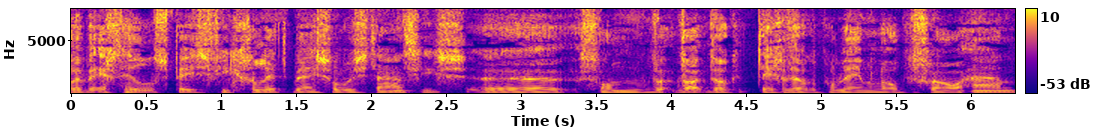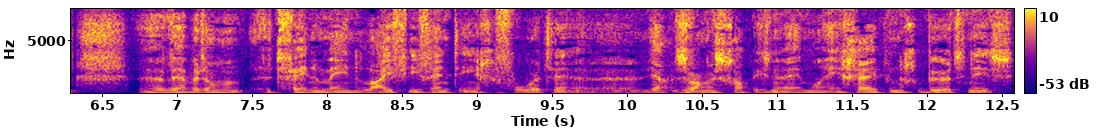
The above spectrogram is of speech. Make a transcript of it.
we hebben echt heel specifiek gelet bij sollicitaties. Uh, van welke, tegen welke problemen lopen vrouwen aan. Uh, we hebben dan het fenomeen live event ingevoerd. Hè. Uh, ja, zwangerschap is nu eenmaal een ingrijpende gebeurtenis.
